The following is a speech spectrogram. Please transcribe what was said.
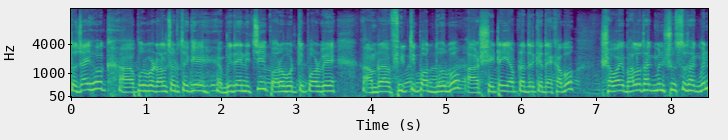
তো যাই হোক পূর্ব ডালচর থেকে বিদায় নিচ্ছি। পরবর্তী পর্বে আমরা ফিরতি পথ ধরবো, আর সেটাই আপনাদেরকে দেখাবো। সবাই ভালো থাকবেন, সুস্থ থাকবেন।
